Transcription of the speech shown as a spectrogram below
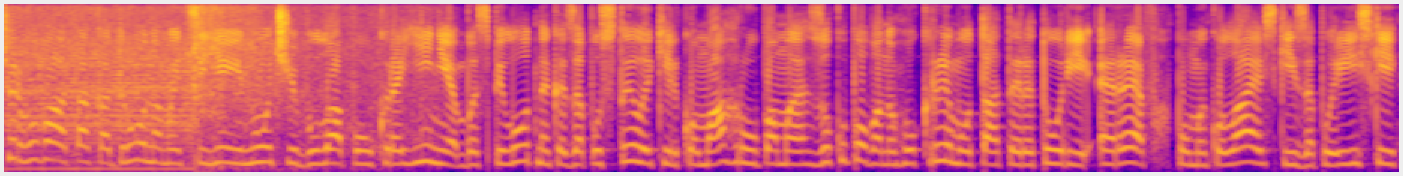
Чергова атака дронами цієї ночі була по Україні. Безпілотники запустили кількома групами з окупованого Криму та території РФ по Миколаївській, Запорізькій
